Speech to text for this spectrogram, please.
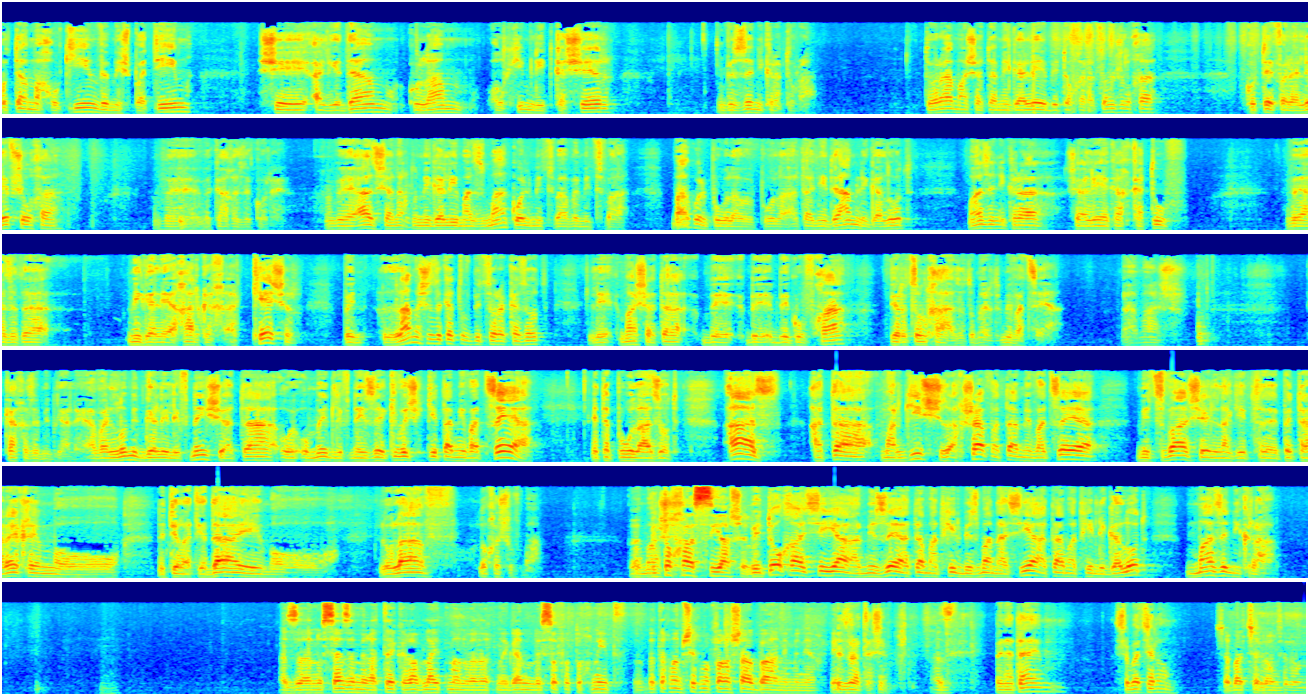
אותם החוקים ומשפטים שעל ידם כולם הולכים להתקשר, וזה נקרא תורה. תורה, מה שאתה מגלה בתוך הרצון שלך, כותב על הלב שלך, ו- וככה זה קורה. ואז כשאנחנו מגלים, אז מה כל מצווה ומצווה? מה כל פעולה ופעולה? אתה נדהם לגלות מה זה נקרא שעליה כך כתוב. ואז אתה מגלה אחר כך הקשר בין למה שזה כתוב בצורה כזאת, למה שאתה בגופך, ברצונך, זאת אומרת, מבצע. ממש. ככה זה מתגלה, אבל לא מתגלה לפני שאתה עומד לפני זה, כי כי אתה מבצע את הפעולה הזאת, אז אתה מרגיש שעכשיו אתה מבצע מצווה של נגיד פת הרחם, או נטילת ידיים, או לולב, לא חשוב מה. ממש- בתוך העשייה שלו. בתוך העשייה, מזה אתה מתחיל, בזמן העשייה, אתה מתחיל לגלות מה זה נקרא. אז הנושא הזה מרתק, הרב לייטמן, ואנחנו הגענו לסוף התוכנית, אז בטח נמשיך בפרשה הבאה, אני מניח. כן? בעזרת השם. אז בינתיים, שבת שלום. שבת שלום. שלום.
